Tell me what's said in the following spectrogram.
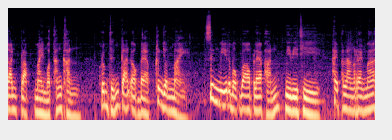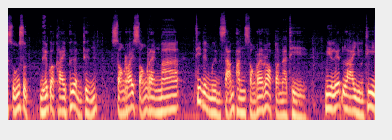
การปรับใหม่หมดทั้งคัน รวมถึงการออกแบบเครื่องยนต์ใหม่ ซึ่งมีระบบวาล์วแปรผัน VVT ให้พลังแรงม้าสูงสุด เหนือกว่าใครเพื่อนถึง 202 แรงม้าที่ 13,200 รอบต่อนนาที มีเลดไลน์อยู่ที่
